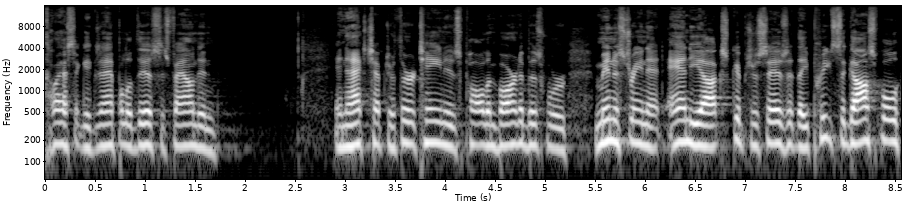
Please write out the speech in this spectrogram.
classic example of this is found in, in Acts chapter 13 as Paul and Barnabas were ministering at Antioch. Scripture says that they preached the gospel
